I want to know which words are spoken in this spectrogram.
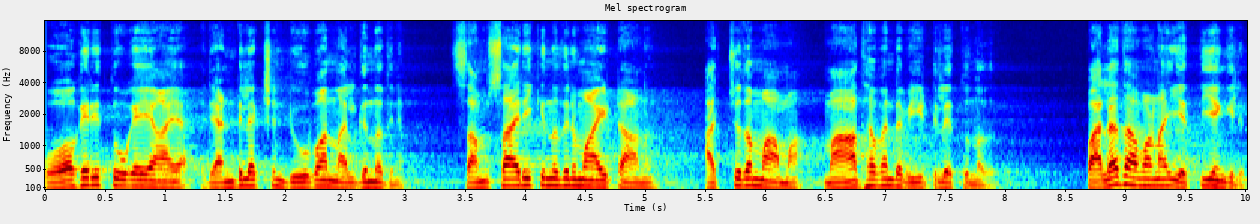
ഓഹരി തുകയായ രണ്ട് ലക്ഷം രൂപ നൽകുന്നതിനും സംസാരിക്കുന്നതിനുമായിട്ടാണ് അച്യുതമാമ മാധവന്റെ വീട്ടിലെത്തുന്നത്. പലതവണ എത്തിയെങ്കിലും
